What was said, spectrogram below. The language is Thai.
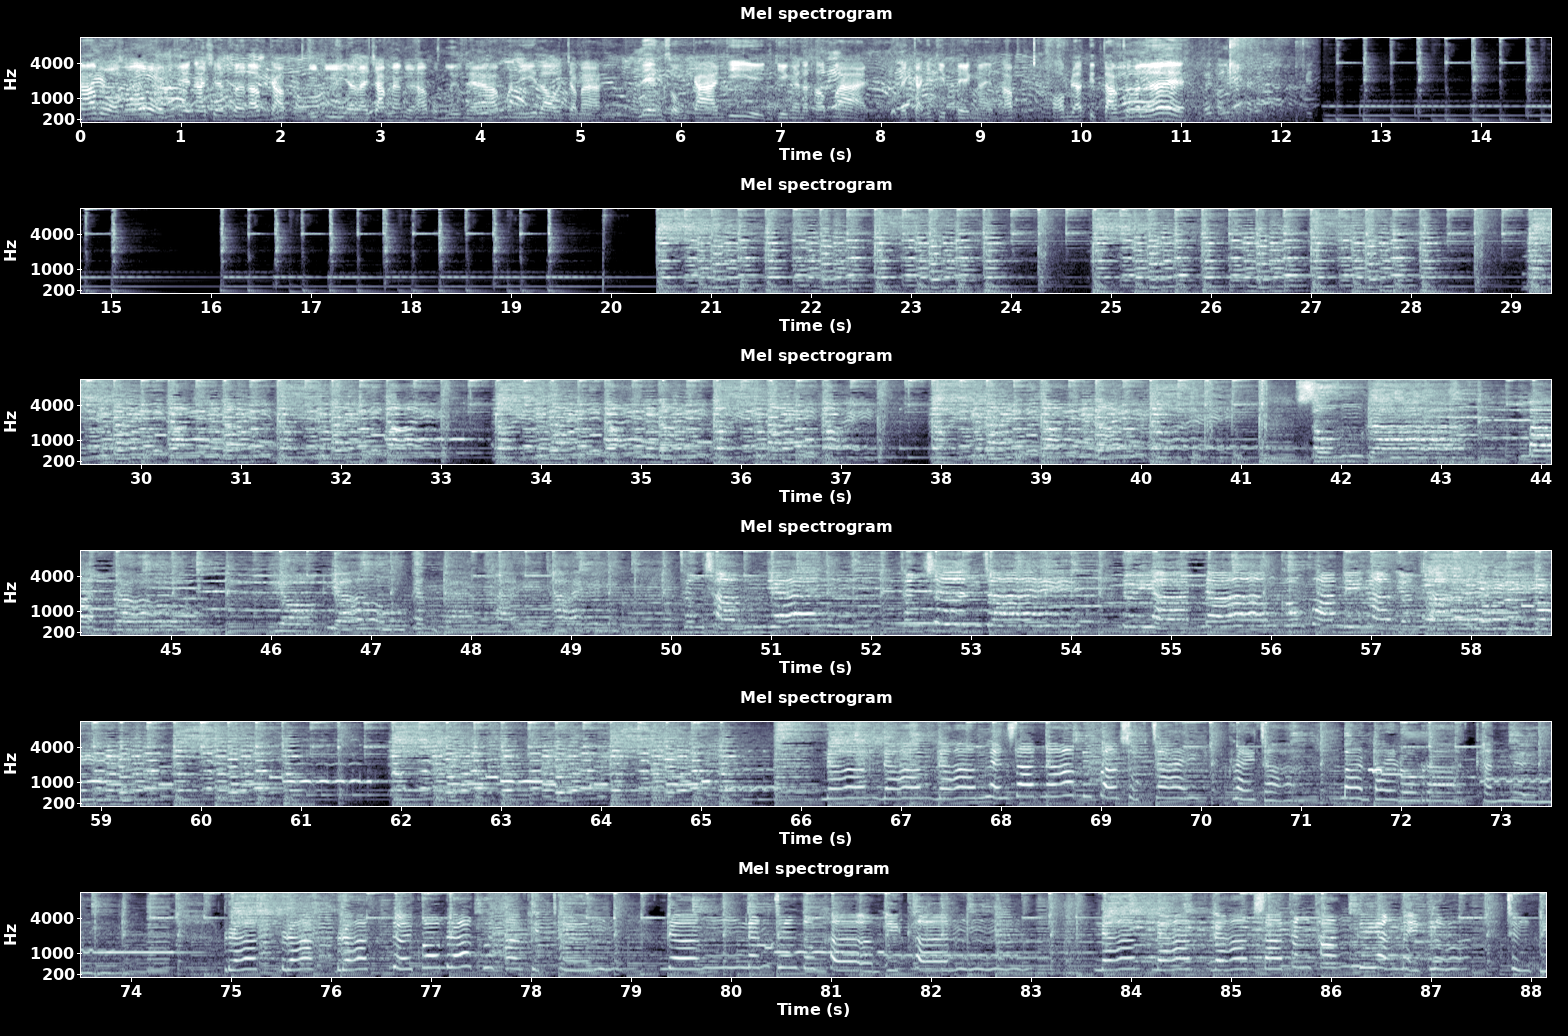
ครับผมโอ้ผมเพียนาเชียนเคยครับกับ EP อะไรจ้างแม่งเหรอครับผมลืมแล้วครับ วันนี้เราจะมาเล่นสงการที่จริงกันนะครับว่าในการที่จิบเป็นไงครับ พร้อมแล้วติดตามชมกันเลย ช้ำเย็น ทั้งชื่นใจ ด้วยหยาดน้ำของความดีงามอย่างไทยน้ำน้ำน้ำเล่นสาดน้ำด้วยความสุขใจ ใครจากบ้านไปเรารักคันหนึ่ง รักรักรักด้วยความรักด้วยความคิดามสาทั้งทั้งก็ยังไม่กลัว ถึงปี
